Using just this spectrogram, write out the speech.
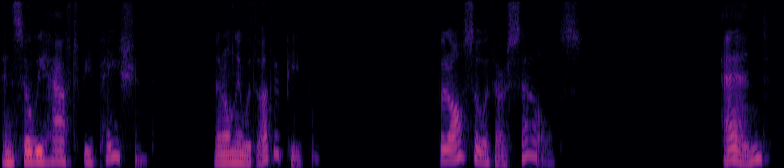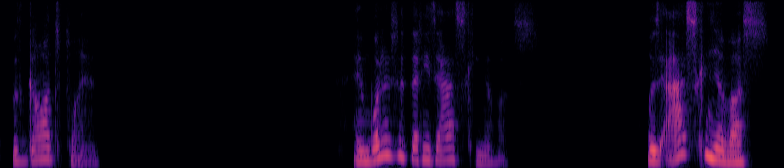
And so we have to be patient, not only with other people, but also with ourselves and with God's plan. And what is it that He's asking of us? Well, He's asking of us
